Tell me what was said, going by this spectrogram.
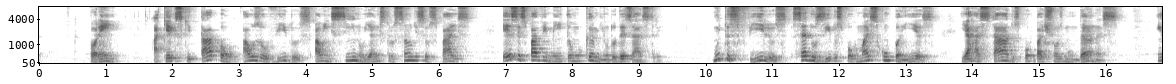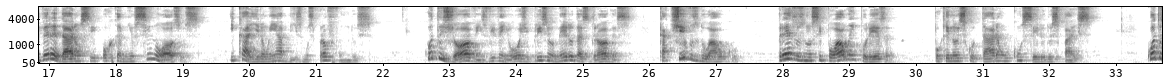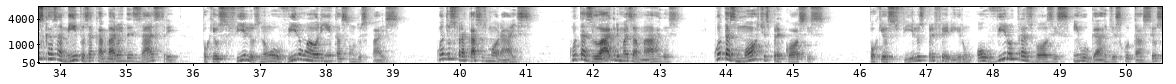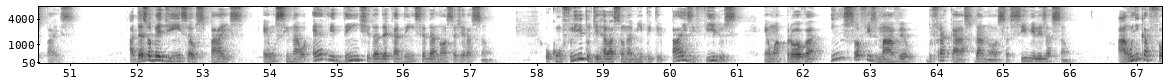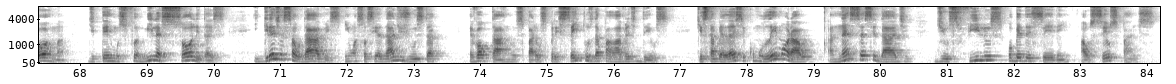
Porém, aqueles que tapam aos ouvidos ao ensino e à instrução de seus pais, esses pavimentam o caminho do desastre. Muitos filhos, seduzidos por mais companhias e arrastados por paixões mundanas, enveredaram-se por caminhos sinuosos e caíram em abismos profundos. Quantos jovens vivem hoje prisioneiros das drogas, cativos do álcool, presos no cipoal da impureza, porque não escutaram o conselho dos pais? Quantos casamentos acabaram em desastre porque os filhos não ouviram a orientação dos pais? Quantos fracassos morais, quantas lágrimas amargas, quantas mortes precoces, porque os filhos preferiram ouvir outras vozes em lugar de escutar seus pais. A desobediência aos pais é um sinal evidente da decadência da nossa geração. O conflito de relacionamento entre pais e filhos é uma prova insofismável do fracasso da nossa civilização. A única forma de termos famílias sólidas, igrejas saudáveis e uma sociedade justa é voltar-nos para os preceitos da palavra de Deus, que estabelece como lei moral a necessidade de os filhos obedecerem aos seus pais.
